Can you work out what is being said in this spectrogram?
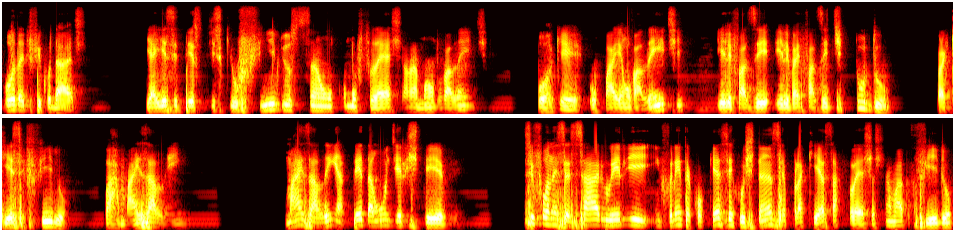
for da dificuldade. E aí esse texto diz que os filhos são como flecha na mão do valente. Porque o pai é um valente e ele, fazer, ele vai fazer de tudo para que esse filho vá mais além. Mais além até da onde ele esteve. Se for necessário, ele enfrenta qualquer circunstância para que essa flecha chamada filho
